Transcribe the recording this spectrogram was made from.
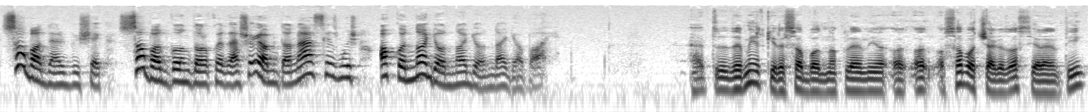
szabad elvűség, szabad gondolkodás, olyan, mint a nácizmus, akkor nagyon-nagyon nagy a baj. Hát, de miért kéne szabadnak lenni? A, a, a szabadság az azt jelenti,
